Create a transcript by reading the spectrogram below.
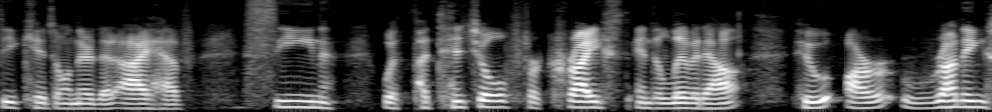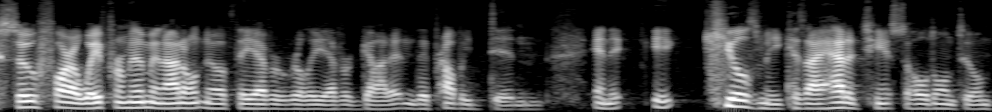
see kids on there that I have seen with potential for Christ and to live it out who are running so far away from him and I don't know if they ever really ever got it and they probably didn't. And it, it kills me because I had a chance to hold on to him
